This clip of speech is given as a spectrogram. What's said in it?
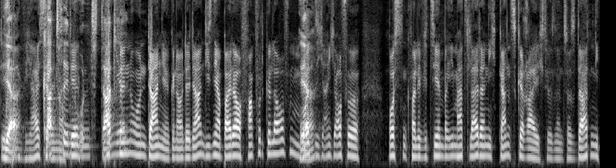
der Ja, wie heißt der Katrin noch? Der, und Daniel. Katrin und Daniel, genau. Der, Dan- die sind ja beide auf Frankfurt gelaufen, Ja. wollten sich eigentlich auch für Boston qualifizieren. Bei ihm hat es leider nicht ganz gereicht oder sonst was. Da hatten die,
